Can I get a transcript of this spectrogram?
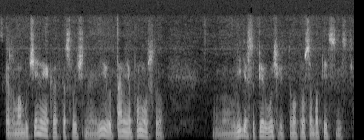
скажем, обучение краткосрочное. И вот там я понял, что э, лидерство в первую очередь это вопрос об ответственности.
